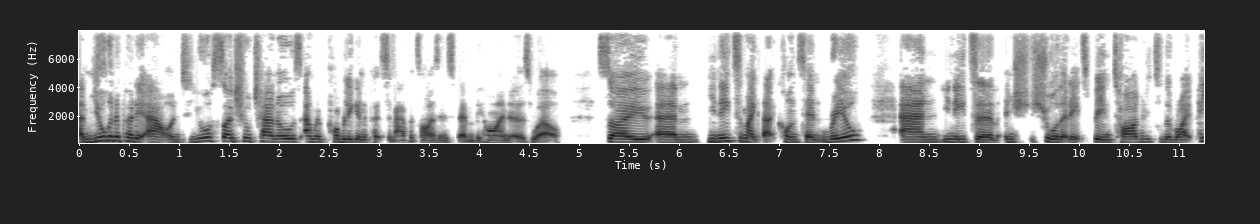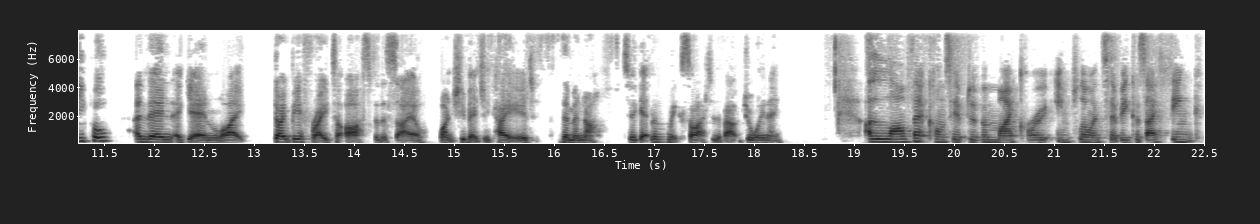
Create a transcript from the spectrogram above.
and you're going to put it out onto your social channels and we're probably going to put some advertising spend behind it as well. So um, you need to make that content real and you need to ensure that it's being targeted to the right people. And then again, like, don't be afraid to ask for the sale once you've educated them enough to get them excited about joining. I love that concept of a micro influencer because I think,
